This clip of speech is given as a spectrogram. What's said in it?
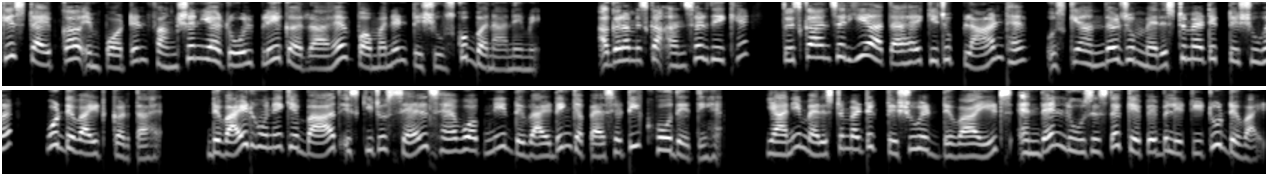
किस टाइप का इंपॉर्टेंट फ़ंक्शन या रोल प्ले कर रहा है परमानेंट टिश्यूज को बनाने में? अगर हम इसका आंसर देखें तो इसका आंसर ये आता है कि जो प्लांट है, उसके अंदर जो मेरिस्टोमेटिक टिश्यू है, वो डिवाइड करता है। डिवाइड होने के बाद इसकी जो सेल्स हैं, वो अपनी डिवाइडिंग कैपेसिटी खो देती हैं। यानी meristematic tissue it divides and then loses the capability to divide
